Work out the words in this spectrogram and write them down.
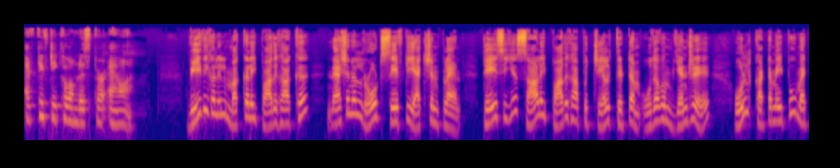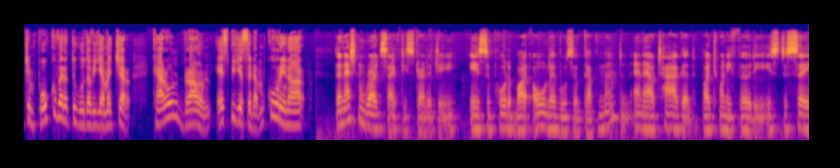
at 50 kilometres per hour. வீதிகளில் மக்களை பாதுகாக்க national road safety action plan தேசிய சாலை பாதுகாப்பு செயல் திட்டம் உதவும் என்று உள்கட்டமைப்பு மற்றும் போக்குவரத்து உதவி அமைச்சர் கரோல் பிரவுன் எஸ்பிஎஸ்ஸிடம் கூறினார் The National Road Safety Strategy is supported by all levels of government, and our target by 2030 is to see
